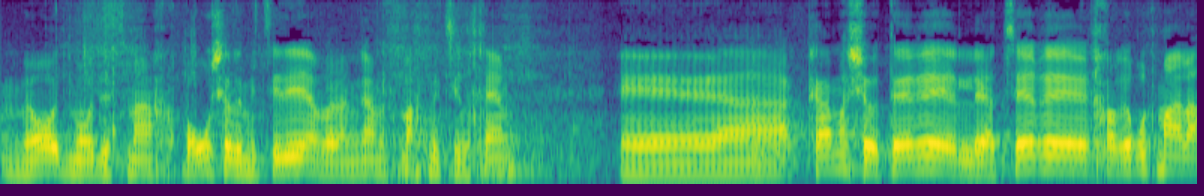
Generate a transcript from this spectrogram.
מאוד מאוד אשמח, ברור שזה מצידי, אבל אני גם אשמח מצדכם, כמה שיותר אה, לייצר אה, חברות מעלה.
